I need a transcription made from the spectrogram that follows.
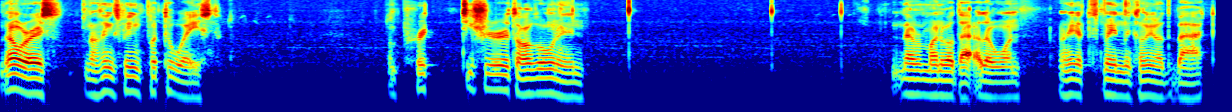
No worries. Nothing's being put to waste. I'm pretty sure it's all going in. Never mind about that other one. I think it's mainly coming out the back.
